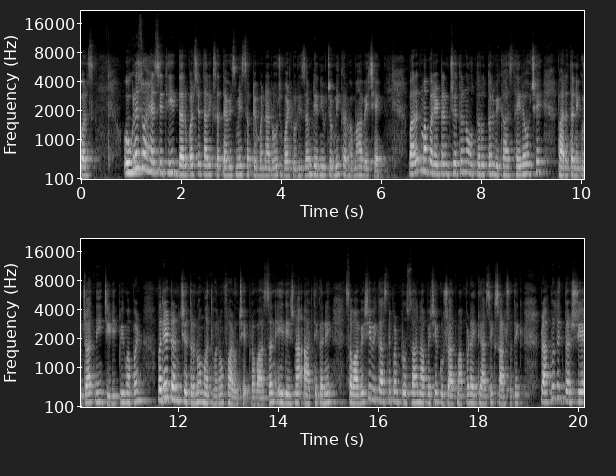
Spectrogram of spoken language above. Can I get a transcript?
વર્ષ ઓગણીસો એંસીથી દર વર્ષે તારીખ સત્યાવીસમી સપ્ટેમ્બરના રોજ વર્લ્ડ ટુરિઝમ ડેની ઉજવણી કરવામાં આવે છે. ભારતમાં પર્યટન ક્ષેત્રનો ઉત્તરોત્તર વિકાસ થઈ રહ્યો છે. ભારત અને ગુજરાતની જીડીપીમાં પણ પર્યટન ક્ષેત્રનો મહત્વનો ફાળો છે. પ્રવાસન એ દેશના આર્થિક અને સમાવેશી વિકાસને પણ પ્રોત્સાહન આપે છે. ગુજરાતમાં પણ ઐતિહાસિક, સાંસ્કૃતિક, પ્રાકૃતિક દ્રષ્ટિએ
